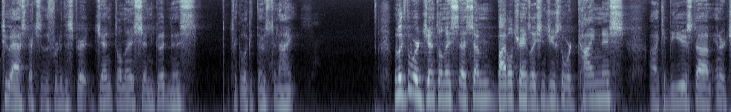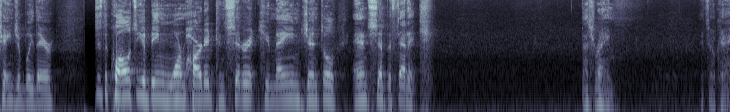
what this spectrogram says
two aspects of the fruit of the Spirit gentleness and goodness. We'll take a look at those tonight. We look at the word gentleness. Uh, some Bible translations use the word kindness. Uh, it can be used um, interchangeably there. This is the quality of being warm hearted, considerate, humane, gentle, and sympathetic. That's rain. It's okay.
